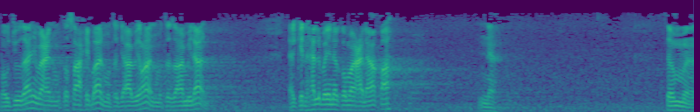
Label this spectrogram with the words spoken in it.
موجودان معا متصاحبان متجابران متزاملان. لكن هل بينكما علاقة؟ نعم. ثم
